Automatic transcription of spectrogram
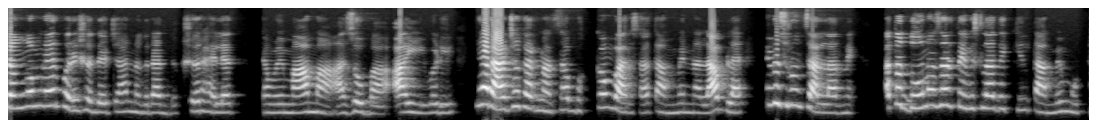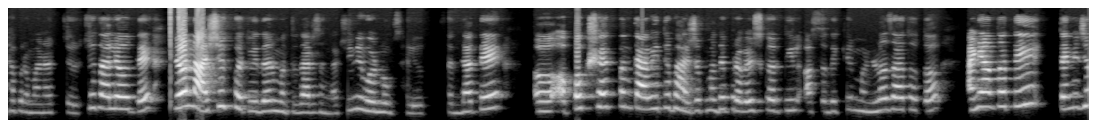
संगमनेर परिषदेच्या नगराध्यक्ष राहिल्यात. त्यामुळे मामा आजोबा आई वडील या राजकारणाचा भक्कम वारसा तांबेंना लाभलाय हे विसरून चालणार नाही. आता दोन हजार तेवीस ला देखील तांबे मोठ्या प्रमाणात चर्चेत आले होते. जेव्हा नाशिक पदवीधर मतदारसंघाची निवडणूक झाली होती. सध्या ते अपक्ष आहेत पण त्यावेळी ते भाजपमध्ये प्रवेश करतील असं देखील म्हणलं जात होतं. आणि आता ते त्यांनी जे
